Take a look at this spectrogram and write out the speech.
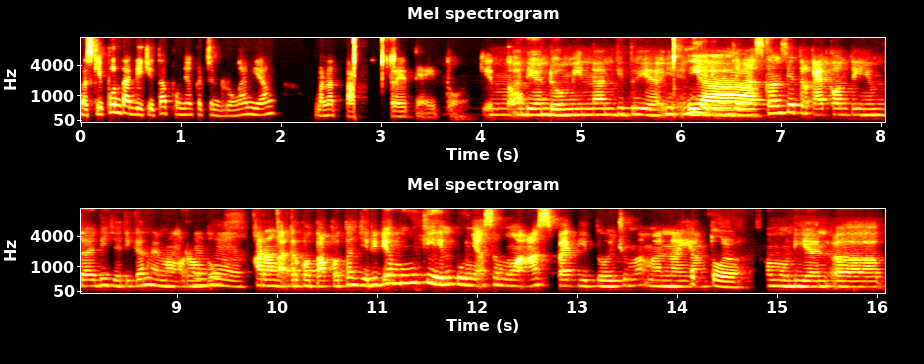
Meskipun tadi kita punya kecenderungan yang menetap traitnya itu gitu. Hmm, ada yang dominan gitu ya. Ini yeah. jadi menjelaskan sih terkait continuum tadi. Jadi kan memang orang tuh mm-hmm. karena nggak terkotak-kotak, jadi dia mungkin punya semua aspek gitu. Cuma mana yang Betul. kemudian uh,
